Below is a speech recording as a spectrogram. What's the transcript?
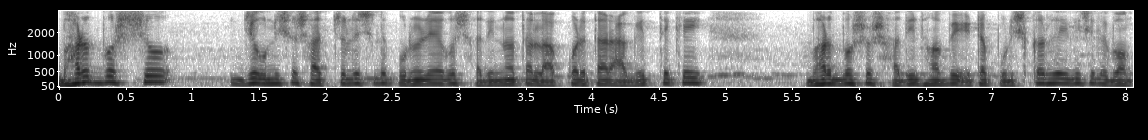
ভারতবর্ষ যে উনিশশো সাতচল্লিশ সালে পনেরোই আগস্ট স্বাধীনতা লাভ করে, তার আগের থেকেই ভারতবর্ষ স্বাধীন হবে, এটা পরিষ্কার হয়ে গেছিল এবং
